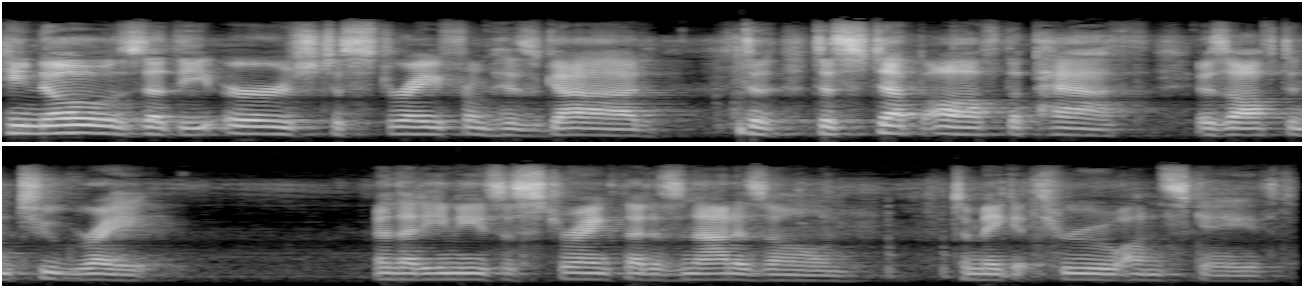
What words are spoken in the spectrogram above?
He knows that the urge to stray from his God, to, to step off the path, is often too great, and that he needs a strength that is not his own to make it through unscathed.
